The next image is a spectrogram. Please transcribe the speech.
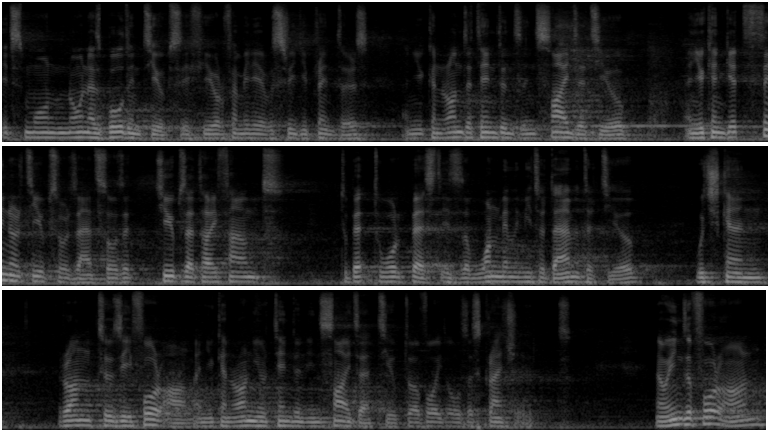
it's more known as Bowden tubes if you're familiar with 3D printers. And you can run the tendons inside the tube and you can get thinner tubes for that. So the tubes that I found to, be, to work best is a one millimeter diameter tube, which can run to the forearm and you can run your tendon inside that tube to avoid all the scratches. Now in the forearm,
